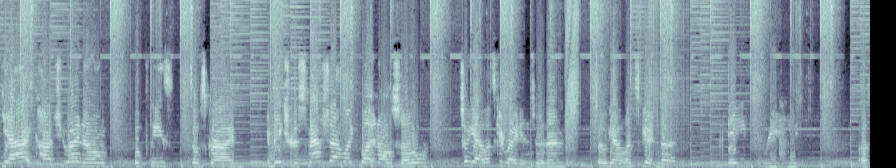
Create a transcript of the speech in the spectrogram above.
Yeah, I caught you, I know, but please subscribe. And make sure to smash that like button also. So yeah, let's get right into it then. So yeah, let's get into day 3 of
